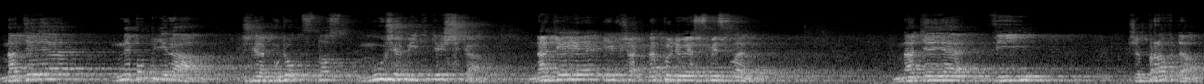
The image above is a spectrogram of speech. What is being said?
Naděje nepopírá, že budoucnost může být těžká. Naděje ji však naplňuje smyslem. Naděje ví, že pravda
